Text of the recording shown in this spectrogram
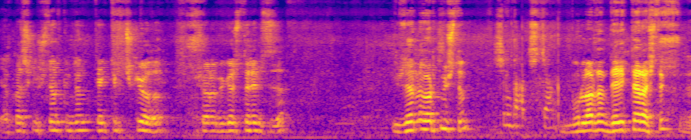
Yaklaşık 3-4 gündür tek çıkıyordu. Şöyle bir göstereyim size. Üzerini örtmüştüm. Şimdi açacağım. Buralardan delikler açtık. Ee,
